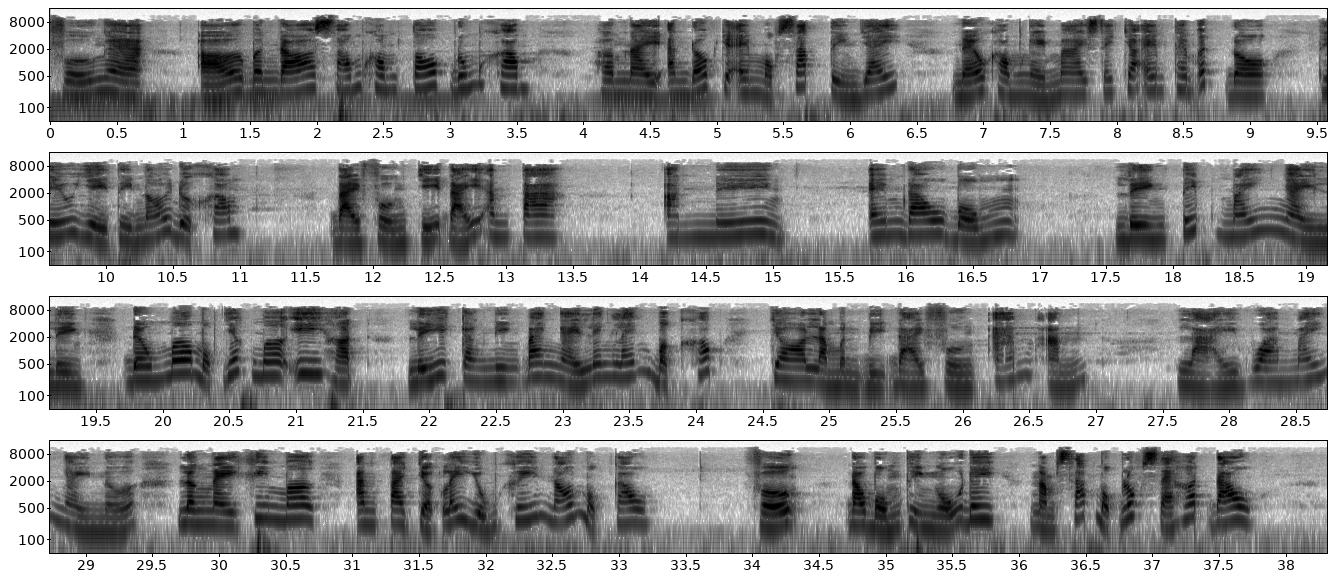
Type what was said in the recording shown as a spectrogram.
Phượng à, ở bên đó sống không tốt đúng không? Hôm nay anh đốt cho em một sắp tiền giấy, nếu không ngày mai sẽ cho em thêm ít đồ, thiếu gì thì nói được không? Đại Phượng chỉ đẩy anh ta. Anh Niên, em đau bụng. Liên tiếp mấy ngày liền đều mơ một giấc mơ y hệt. Lý Căn Niên ban ngày len lén bật khóc cho là mình bị Đại Phượng ám ảnh. Lại qua mấy ngày nữa, lần này khi mơ, anh ta chợt lấy dũng khí nói một câu. Phượng, đau bụng thì ngủ đi, nằm sắp một lúc sẽ hết đau.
